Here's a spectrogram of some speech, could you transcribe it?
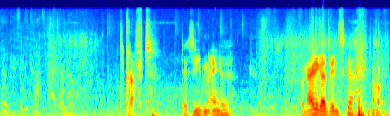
Danke für die Kraft, alter Mann. Die Kraft der sieben Engel. Von Heiliger Zwinska. Oh.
